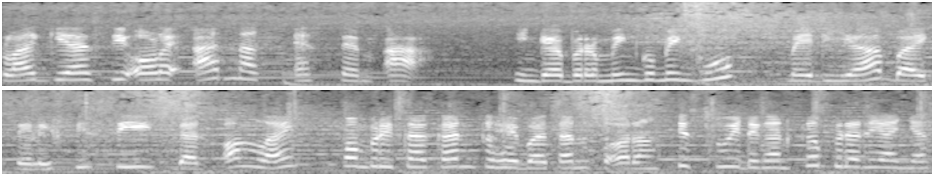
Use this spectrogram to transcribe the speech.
plagiasi oleh anak SMA. Hingga berminggu-minggu, media baik televisi dan online memberitakan kehebatan seorang siswi dengan keberaniannya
